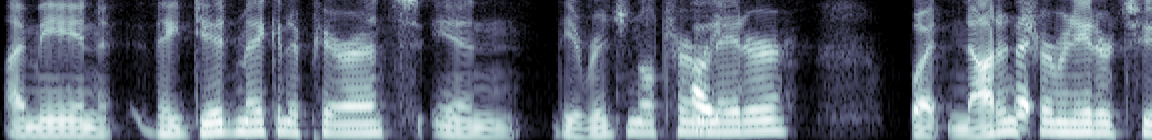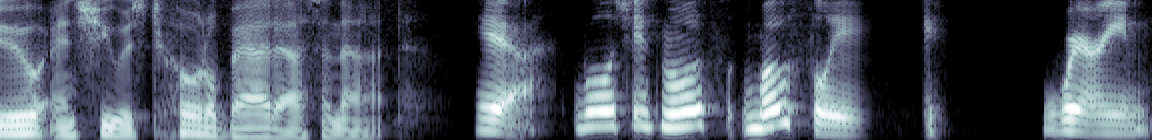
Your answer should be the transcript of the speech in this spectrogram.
I mean, they did make an appearance in the original Terminator, but not in Oh, But- Terminator 2, and she was total badass in that. Yeah. Well, she's most mostly wearing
